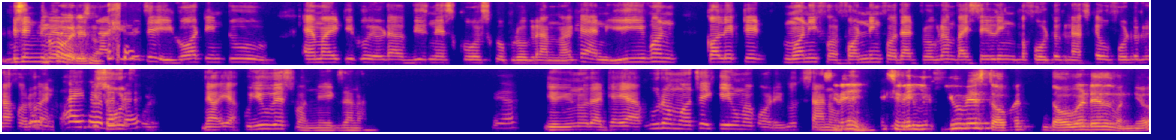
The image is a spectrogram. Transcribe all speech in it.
रिसेन्टली मेरो साथीले चाहिँ हि गट इन्टु एमआइटीको एउटा बिजनेस कोर्सको प्रोग्राममा क्या? And he even collected money for funding for that programme by selling the photographs क्या? ऊ फोटोग्राफर हो एन्ड युएस भन्ने एकजना। यो यु नो द्याट क्या या ऊ र म चाहिँ केयुमा पढेको? सानो युएस धौबडेल भन्ने हो।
